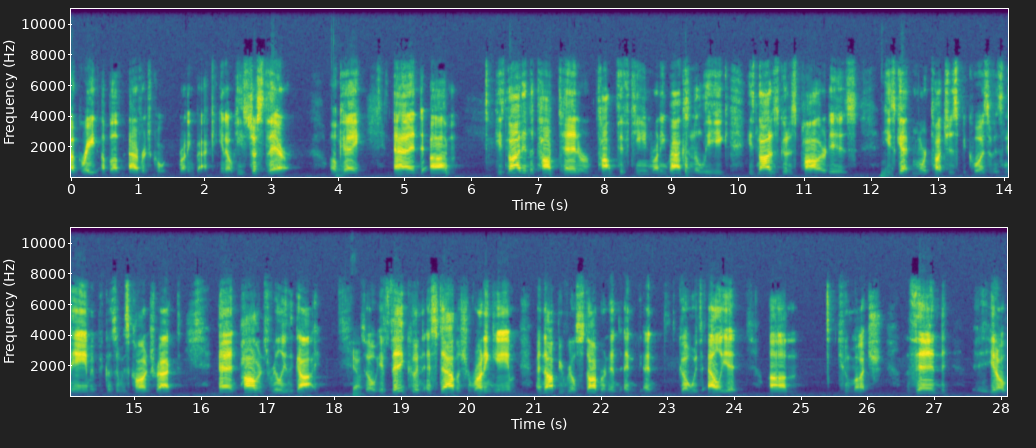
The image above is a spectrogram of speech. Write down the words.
a great above average co- running back. You know, he's just there. Okay, and um, he's not in the top 10 or top 15 running backs in the league. He's not as good as Pollard is. He's getting more touches because of his name and because of his contract. And Pollard's really the guy. Yeah. So if they could establish a running game and not be real stubborn and, and, and go with Elliott um, too much, then, you know,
